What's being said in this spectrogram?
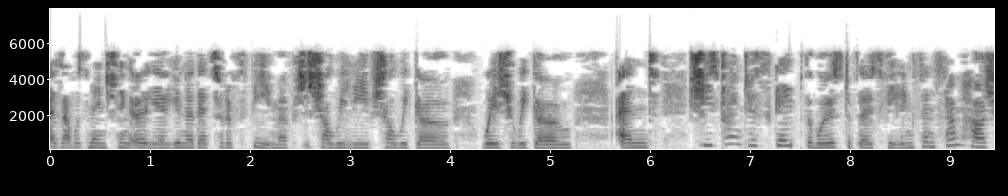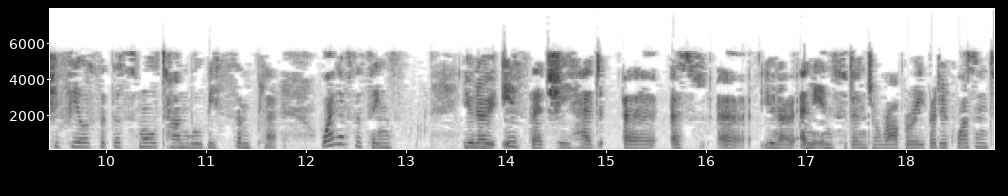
as I was mentioning earlier. You know, that sort of theme of shall we leave, shall we go, where shall we go, and she's trying to escape the worst of those feelings, and somehow she feels that the small town will be simpler. One of the things you know, is that she had a, a a, you know, an incident, a robbery, but it wasn't,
